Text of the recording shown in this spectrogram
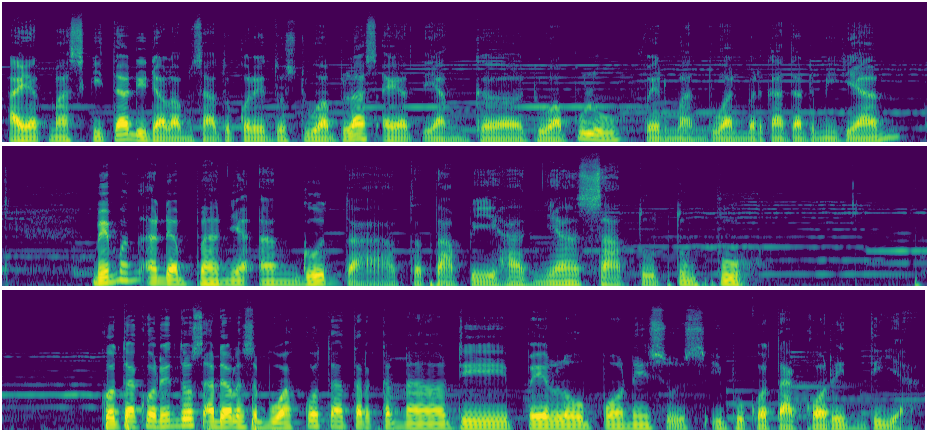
Ayat mas kita di dalam 1 Korintus 12 ayat yang ke-20 firman Tuhan berkata demikian. Memang ada banyak anggota tetapi hanya satu tubuh. Kota Korintus adalah sebuah kota terkenal di Peloponnesus, ibu kota Korintia.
